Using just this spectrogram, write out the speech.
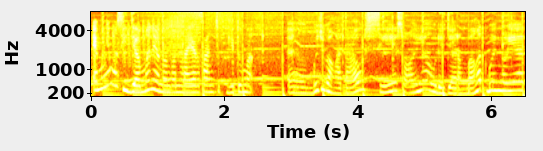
emangnya masih zaman ya nonton layar tancap gitu, Mak? Eh, gue juga nggak tahu sih, soalnya udah jarang banget gue ngeliat.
